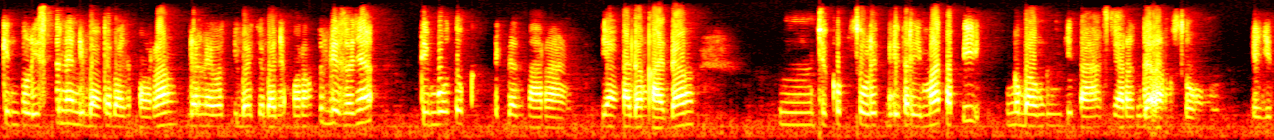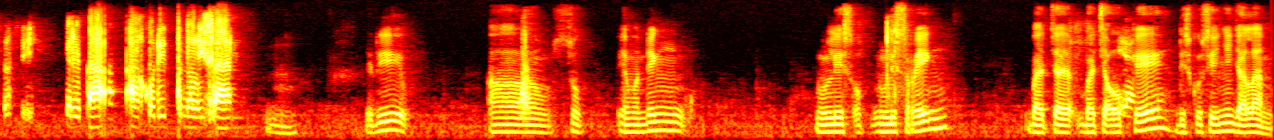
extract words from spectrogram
bikin tulisan yang dibaca banyak orang dan lewat dibaca banyak orang tuh biasanya timbul tuh kritik dan saran. Yang kadang-kadang hmm, cukup sulit diterima tapi ngebangun kita secara tidak langsung. Kayak gitu sih cerita aku di penulisan. Hmm. jadi uh, yang penting nulis nulis sering baca baca iya. oke okay, yeah. diskusinya jalan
